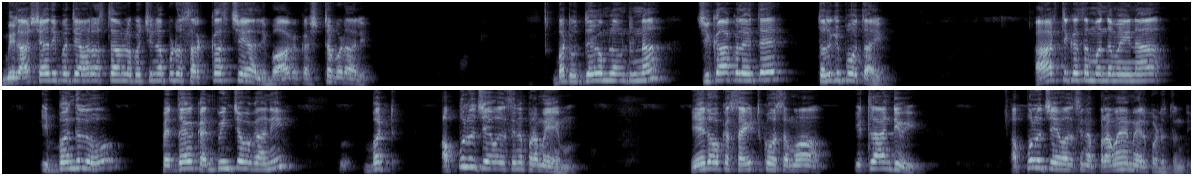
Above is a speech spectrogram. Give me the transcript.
మీ రాష్ట్రాధిపతి ఆరో స్థానంలోకి వచ్చినప్పుడు సర్కస్ చేయాలి బాగా కష్టపడాలి. బట్ ఉద్యోగంలో ఉంటున్న చికాకులైతే తొలగిపోతాయి. ఆర్థిక సంబంధమైన ఇబ్బందులు పెద్దగా కనిపించవు కానీ బట్ అప్పులు చేయవలసిన ప్రమేయం. ఏదో ఒక సైట్ కోసమో ఇట్లాంటివి అప్పులు చేయవలసిన ప్రమేయం ఏర్పడుతుంది.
